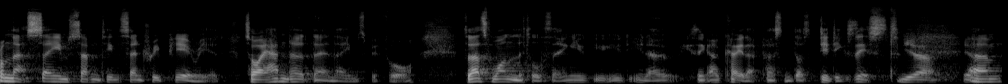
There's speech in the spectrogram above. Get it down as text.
from that same 17th century period. So I hadn't heard their names before. So that's one little thing. You, you, you know, you think, okay, that person does, did exist. Yeah. yeah. Um,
